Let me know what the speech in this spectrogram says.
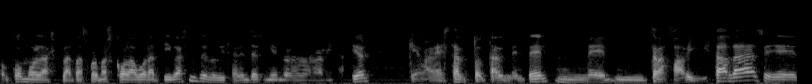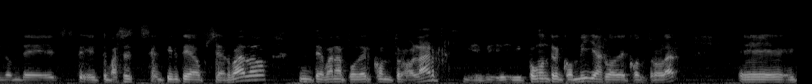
O como las plataformas colaborativas entre los diferentes miembros de la organización que van a estar totalmente mm, eh, trazabilizadas, eh, donde te vas a sentirte observado, te van a poder controlar, y pongo entre comillas lo de controlar, eh,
